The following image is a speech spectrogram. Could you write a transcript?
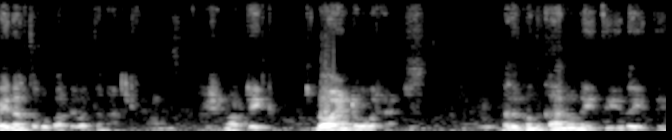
ಕೈನಲ್ಲಿ ತಗೋಬಾರ್ದು ಇವತ್ತು ನಾನು not take law into our hands ಅದಕ್ಕೊಂದು ಕಾನೂನು ಐತಿ ಇದೈತಿ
